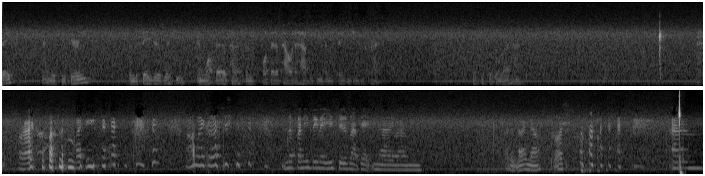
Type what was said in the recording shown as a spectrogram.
faith, and with sincerity, then the Savior is with you. And what better person, what better power to have with you than the Savior Jesus Christ? That's just the thought I had. All right, money. oh my gosh. and the funny thing that you said about that, you know, um, I don't know now. Gosh. um,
